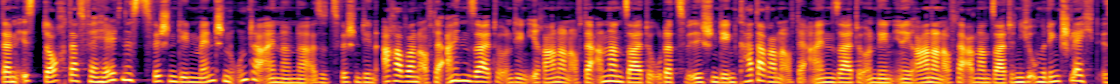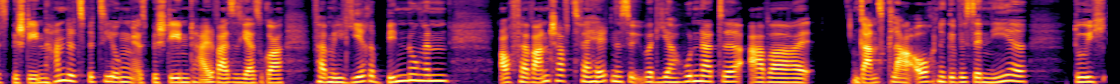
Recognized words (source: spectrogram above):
dann ist doch das Verhältnis zwischen den Menschen untereinander, also zwischen den Arabern auf der einen Seite und den Iranern auf der anderen Seite oder zwischen den Katarern auf der einen Seite und den Iranern auf der anderen Seite nicht unbedingt schlecht. Es bestehen Handelsbeziehungen, es bestehen teilweise ja sogar familiäre Bindungen, auch Verwandtschaftsverhältnisse über die Jahrhunderte, aber ganz klar auch eine gewisse Nähe durch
